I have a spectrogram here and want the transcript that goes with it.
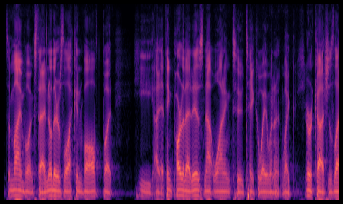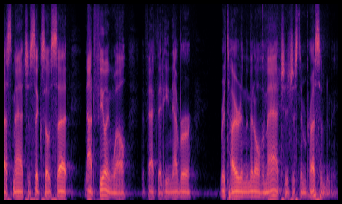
it's a mind blowing stat. I know there's luck involved, but he I think part of that is not wanting to take away when it, like Hurkacz's last match, a 6-0 set, not feeling well. The fact that he never retired in the middle of a match is just impressive to me.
